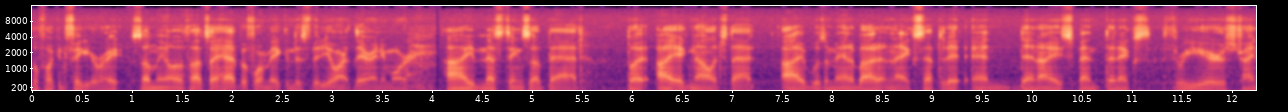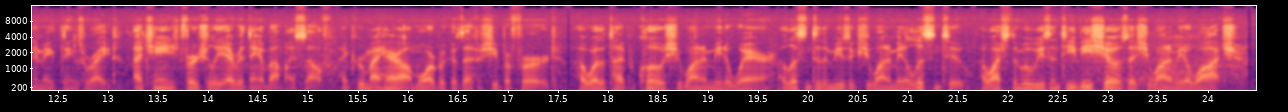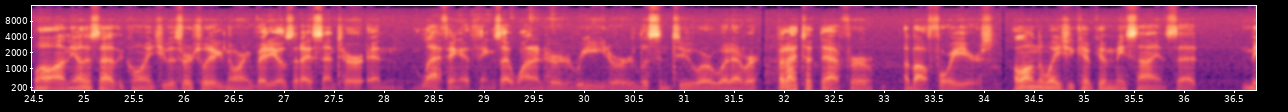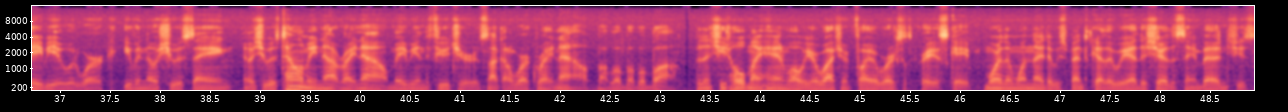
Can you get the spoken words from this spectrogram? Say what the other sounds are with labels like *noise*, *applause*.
Go fucking figure, right? Suddenly all the thoughts I had before making this video aren't there anymore. I messed things up bad, but I acknowledge that. I was a man about it and I accepted it, and then I spent the next three years trying to make things right. I changed virtually everything about myself. I grew my hair out more because that's what she preferred. I wore the type of clothes she wanted me to wear. I listened to the music she wanted me to listen to. I watched the movies and TV shows that she wanted me to watch. Well, on the other side of the coin, she was virtually ignoring videos that I sent her and laughing at things I wanted her to read or listen to or whatever. But I took that for about four years. Along the way, she kept giving me signs that maybe it would work, even though she was saying, you know, she was telling me not right now, maybe in the future, it's not going to work right now, blah, blah, blah, blah, blah. But then she'd hold my hand while we were watching fireworks at the Great Escape. More than one night that we spent together, we had to share the same bed, and she's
